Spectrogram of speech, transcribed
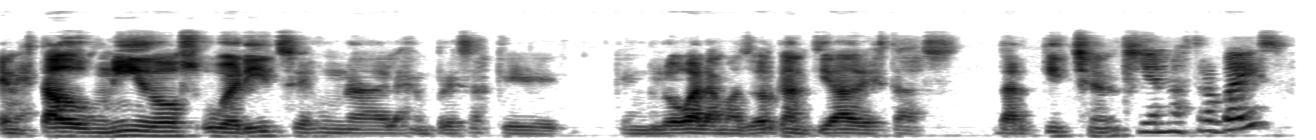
en Estados Unidos, Uber Eats es una de las empresas que, que, engloba la mayor cantidad de estas dark kitchens. ¿Y en nuestro país?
